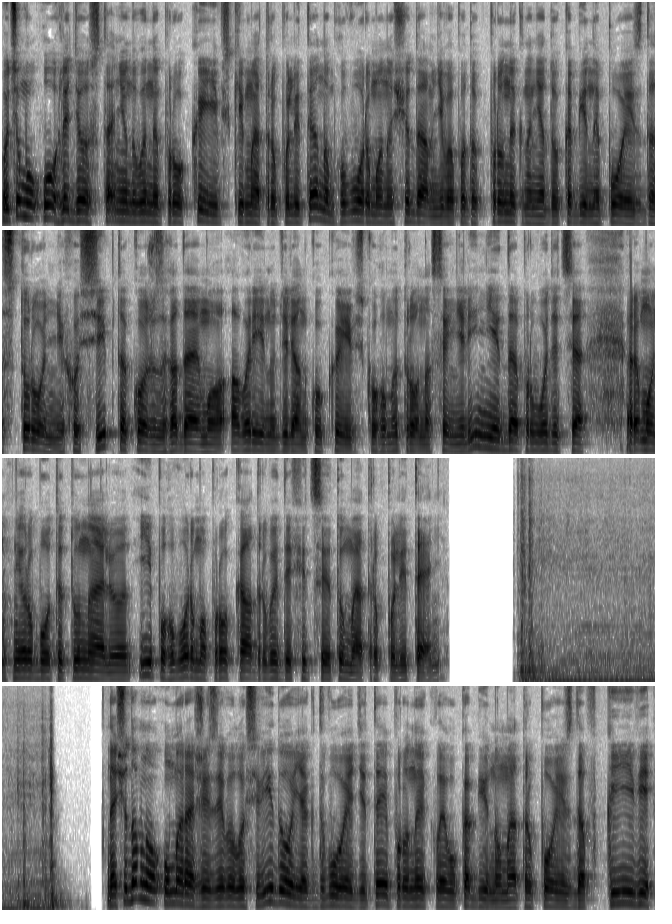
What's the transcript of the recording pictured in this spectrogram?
У цьому огляді останні новини про київський метрополітен обговоримо нещодавній випадок проникнення до кабіни поїзда сторонніх осіб. Також згадаємо аварійну ділянку київського метро на синій лінії, де проводяться ремонтні роботи тунелю. І поговоримо про кадровий дефіцит у метрополітені. Нещодавно у мережі з'явилось відео, як двоє дітей проникли у кабіну метропоїзда в Києві.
